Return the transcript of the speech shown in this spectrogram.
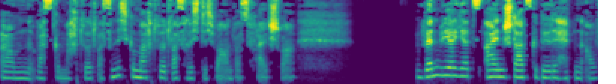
ähm, was gemacht wird, was nicht gemacht wird, was richtig war und was falsch war. Wenn wir jetzt ein Staatsgebilde hätten, auf,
